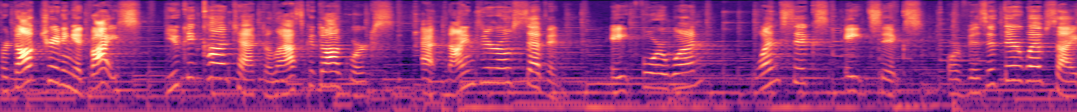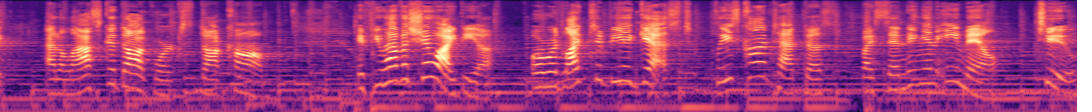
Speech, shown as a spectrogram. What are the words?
For dog training advice, you can contact Alaska Dogworks at 907 841 1686 or visit their website at alaskadogworks.com. If you have a show idea or would like to be a guest, please contact us by sending an email to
